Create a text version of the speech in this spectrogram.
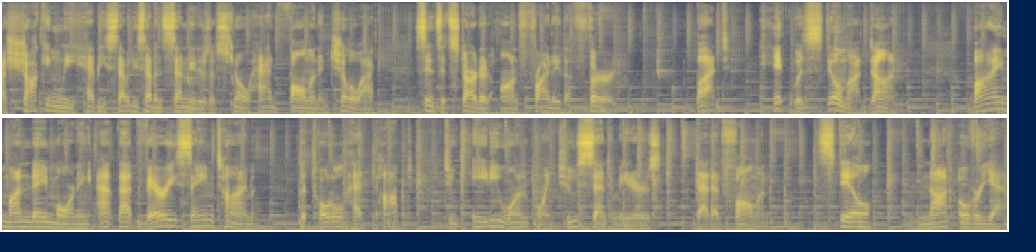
a shockingly heavy 77 centimeters of snow had fallen in Chilliwack since it started on Friday the 3rd. But it was still not done. By Monday morning at that very same time, the total had popped to 81.2 centimeters that had fallen. Still not over yet.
